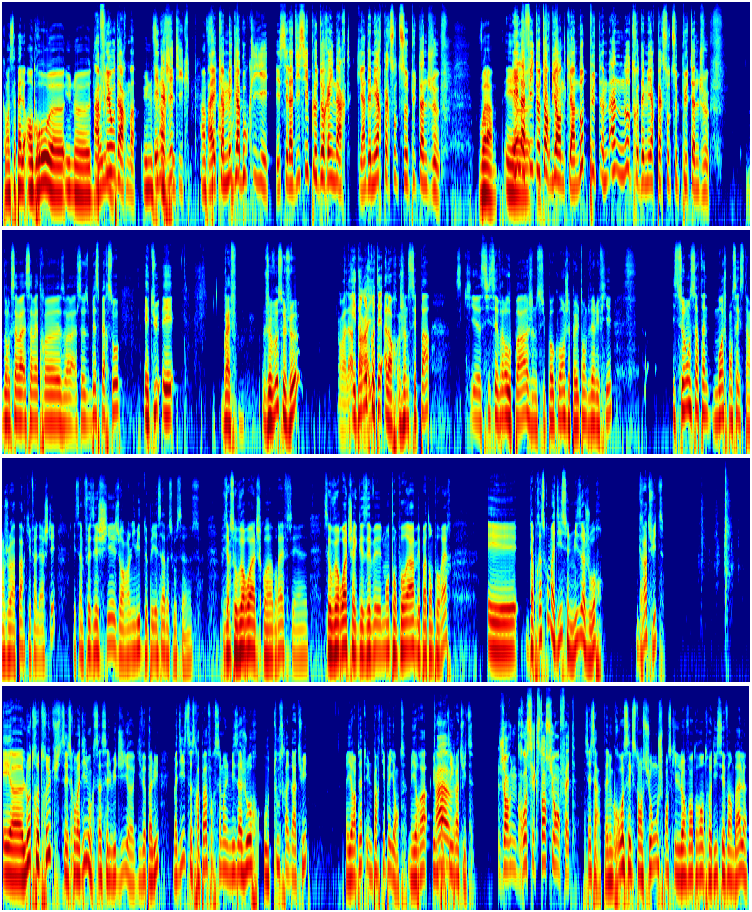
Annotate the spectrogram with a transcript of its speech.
comment ça s'appelle? En gros, euh, une. Un voyez, fléau d'armes énergétique un- avec un méga bouclier. Et c'est la disciple de Reinhardt qui est un des meilleurs persos de ce putain de jeu. Voilà. Et, Et, la fille de Torbjorn qui est un autre, putain- un autre des meilleurs persos de ce putain de jeu. Donc ça va, ça va être euh, voilà, ce best perso. Et tu et bref, je veux ce jeu. Voilà, Et d'un autre côté, alors je ne sais pas ce qui- si c'est vrai ou pas, je ne suis pas au courant, j'ai pas eu le temps de vérifier. Et selon certaines, moi je pensais que c'était un jeu à part qu'il fallait acheter et ça me faisait chier, genre limite de payer ça parce que ça, veux dire c'est Overwatch quoi. Bref, c'est Overwatch avec des événements temporaires mais pas temporaires. Et d'après ce qu'on m'a dit, c'est une mise à jour gratuite. Et euh, l'autre truc, c'est ce qu'on m'a dit, donc ça c'est Luigi, euh, give up à lui. Il m'a dit ce sera pas forcément une mise à jour où tout sera gratuit, mais il y aura peut-être une partie payante, mais il y aura une Ah, partie euh. gratuite. Genre une grosse extension en fait. C'est ça, t'as une grosse extension, je pense qu'ils l'en vendront entre 10 et 20 balles,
